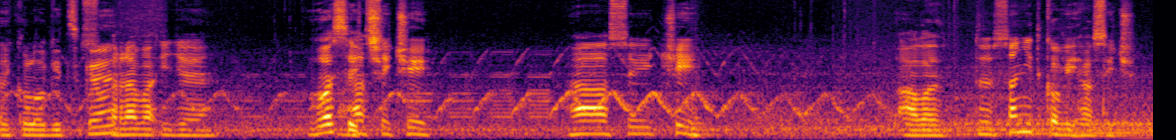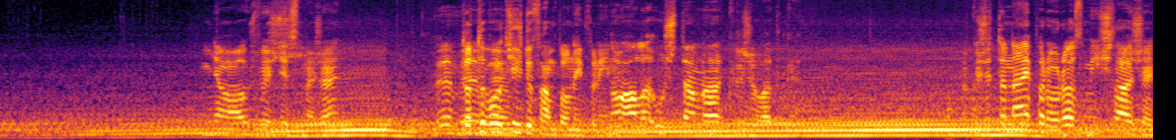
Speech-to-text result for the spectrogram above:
ekologické. Sprava ide Hasič. hasiči. Hasiči. Ale to je sanitkový hasič. No a už vieš, kde sme, že? Viem, Toto viem, bol viem. tiež, dúfam, plný plyn. No ale už tam na kryžovatke. Akože to najprv rozmýšľa, že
